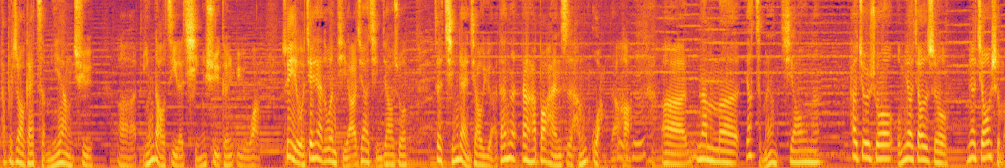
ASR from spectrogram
他不知道该怎么样去呃引导自己的情绪跟欲望。所以我接下来的问题啊，就要请教说，这情感教育啊，当然当然它包含是很广的哈、嗯呃，那么要怎么样教呢？还有就是说，我们要教的时候，我们要教什么？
